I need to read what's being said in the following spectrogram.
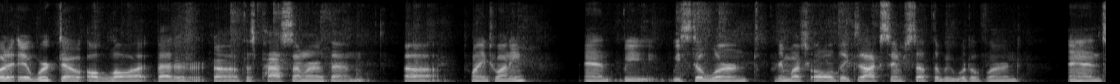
but it worked out a lot better uh, this past summer than uh, 2020 and we we still learned pretty much all the exact same stuff that we would have learned. And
